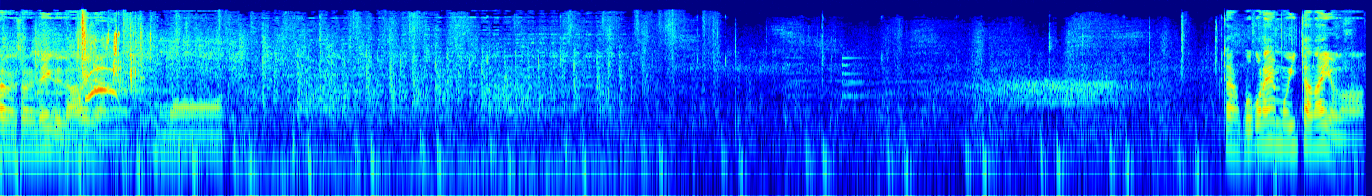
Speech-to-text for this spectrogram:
多分それメグダメだよね。もう。多分ここら辺もう板ないよな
